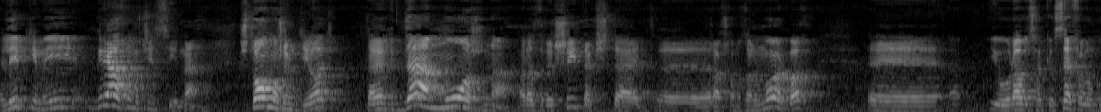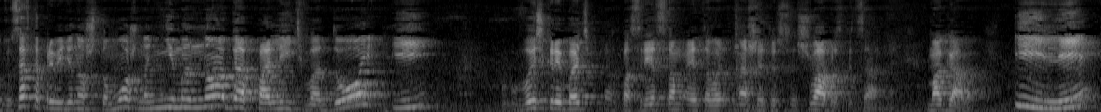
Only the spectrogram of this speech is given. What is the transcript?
Липким и грязным очень сильно. Что можем делать? Тогда можно разрешить, так считает э, Рав Шамазон Морбах, э, и у Раба Юсефа и Юсефа приведено, что можно немного полить водой и выскребать посредством этого нашей то есть швабры специальной, магава. Или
